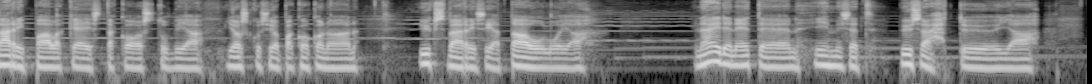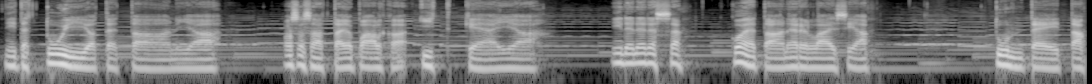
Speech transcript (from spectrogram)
väripalkeista koostuvia, joskus jopa kokonaan yksivärisiä tauluja. Näiden eteen ihmiset pysähtyy ja niitä tuijotetaan ja osa saattaa jopa alkaa itkeä ja niiden edessä koetaan erilaisia tunteita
